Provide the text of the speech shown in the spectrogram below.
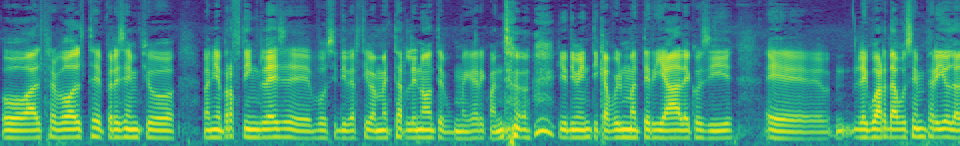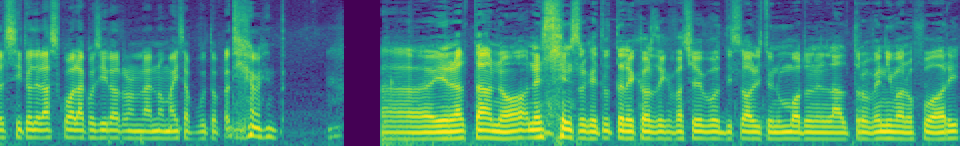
o altre volte, per esempio, la mia prof di inglese boh, si divertiva a mettere le note, magari quando io dimenticavo il materiale così, e le guardavo sempre io dal sito della scuola, così loro non l'hanno mai saputo praticamente. In realtà no, nel senso che tutte le cose che facevo di solito in un modo o nell'altro venivano fuori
